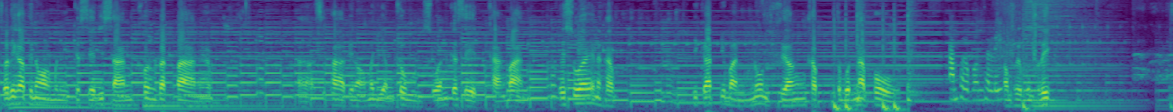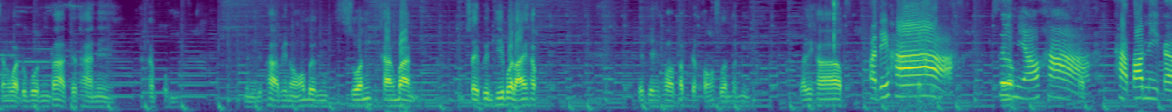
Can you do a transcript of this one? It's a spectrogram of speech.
สวัสดีครับพี่น้องมันเกษตรอีสานคนรักป่านะครับอ่าสิพาพี่น้องมาเยี่ยมชมสวนเกษตรข้างบ้านสวยๆนะครับพิกัดอยู่บ้านโน่นเขืองครับตำบลนาโพอำเภอบนทลิกอำเภอบุญทลิก จังหวัดอุบลราชธานีนะครับผมมันสิพาพี่น้องมาเบิ่งสวนข้างบ้าน ใส่พื้นที่บ่หลายครับเดี๋ยวจะให้พอกับเจ้าของสวนวันนี้สวัสดีครับสวัสดีค่ะ ซื้อเหมียวค่ะ ครับค่ะตอนนี้ก็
